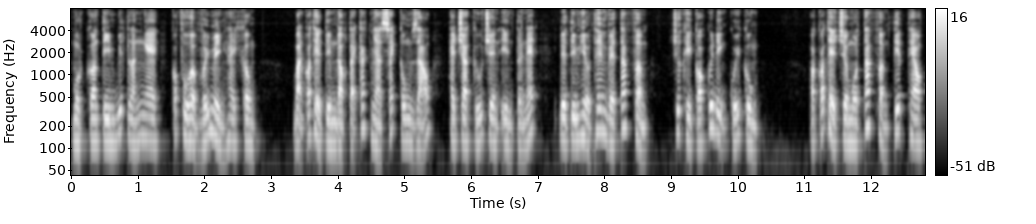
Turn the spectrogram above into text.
Một con tim biết lắng nghe có phù hợp với mình hay không, bạn có thể tìm đọc tại các nhà sách công giáo hay tra cứu trên Internet để tìm hiểu thêm về tác phẩm trước khi có quyết định cuối cùng. Hoặc có thể chờ một tác phẩm tiếp theo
